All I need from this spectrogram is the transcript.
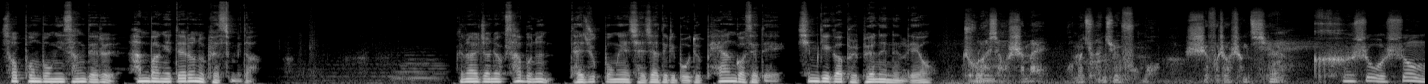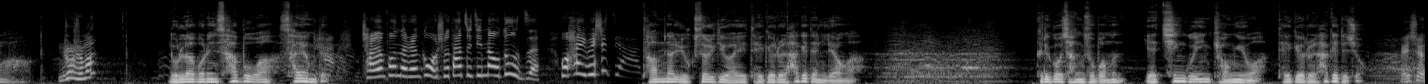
서폰봉이 상대를 한 방에 때려 눕혔습니다. 그날 저녁 사부는 대죽봉의 제자들이 모두 패한 것에 대해 심기가 불편했는데요. 除了小师妹，我们全军覆没， 师傅正生气。可是我胜了。你说什么？ 놀라버린 사부와 사형들, 朝阳峰的人跟我说他最近闹肚子，我还以为是假的。 다음날 육설기와의 대결을 하게 된 령아. 그리고 장소범은 옛 친구인 경유와 대결을 하게 되죠. 没事，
